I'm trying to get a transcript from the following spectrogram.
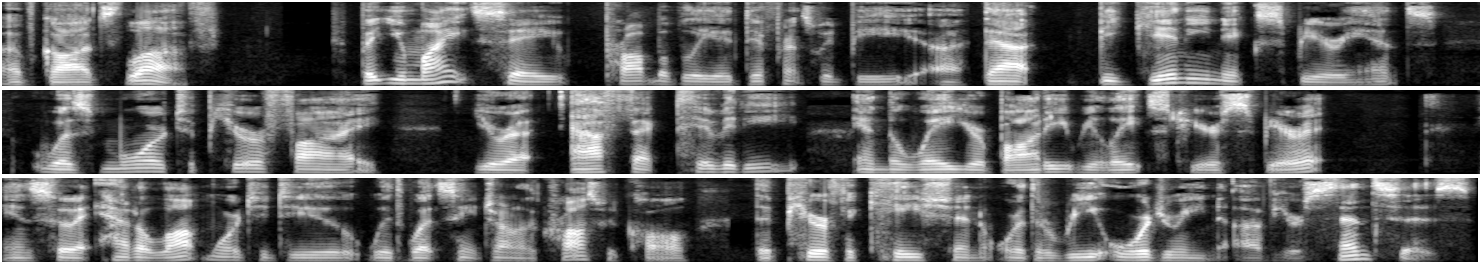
of God's love. But you might say probably a difference would be uh, that beginning experience was more to purify your affectivity and the way your body relates to your spirit. And so it had a lot more to do with what St. John of the Cross would call the purification or the reordering of your senses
